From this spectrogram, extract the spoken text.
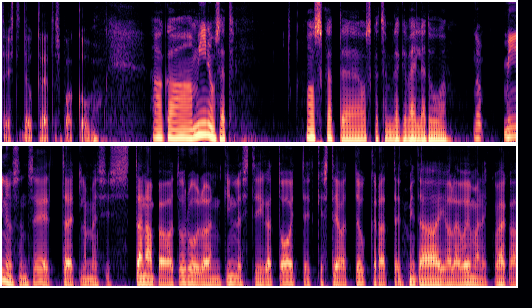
tõesti tõukeratas pakub aga miinused, oskad, oskad sa midagi välja tuua? no miinus on see, et ütleme siis tänapäeva turul on kindlasti ka tootjaid, kes teevad tõukerattaid, mida ei ole võimalik väga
